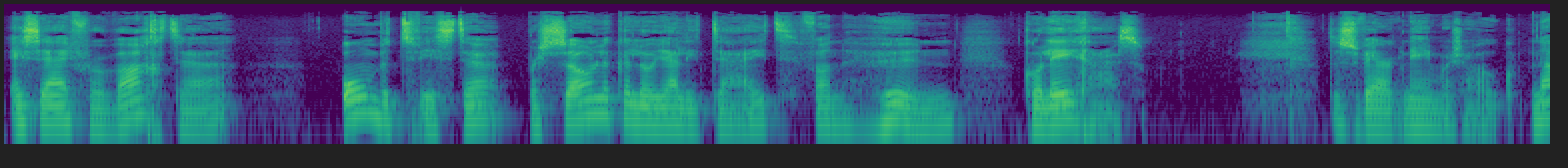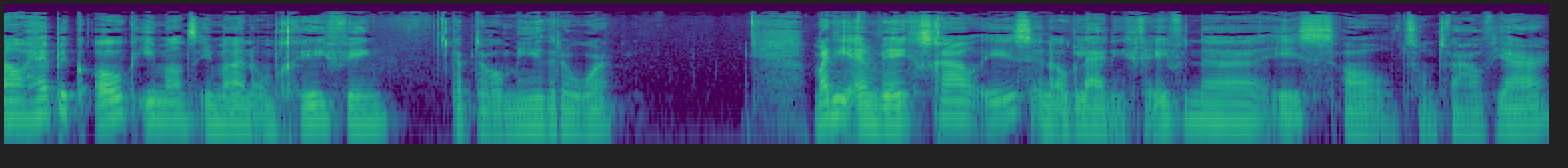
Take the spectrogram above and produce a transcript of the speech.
En zij verwachten onbetwiste persoonlijke loyaliteit van hun collega's. Dus werknemers ook. Nou heb ik ook iemand in mijn omgeving, ik heb er wel meerdere hoor, maar die een weegschaal is en ook leidinggevende is, al zo'n 12 jaar.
